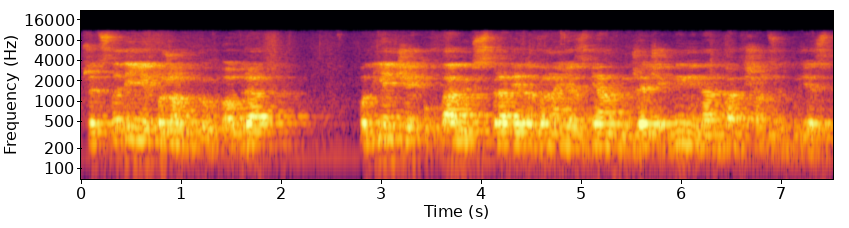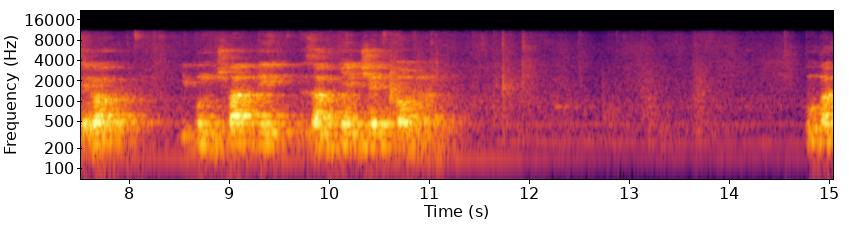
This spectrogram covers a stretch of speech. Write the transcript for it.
Przedstawienie porządku obrad. Podjęcie uchwały w sprawie dokonania zmian w budżecie gminy na 2020 rok i punkt czwarty, zamknięcie obrad. Uwag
